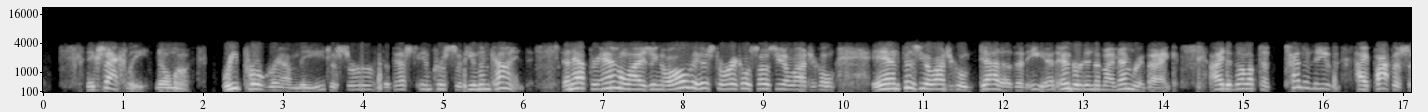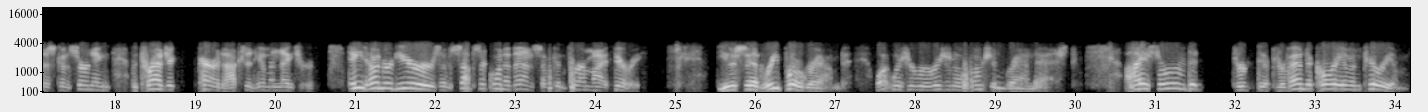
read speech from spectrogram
Exactly, Noma reprogram me to serve the best interests of humankind. And after analyzing all the historical, sociological, and physiological data that he had entered into my memory bank, I developed a tentative hypothesis concerning the tragic paradox in human nature. 800 years of subsequent events have confirmed my theory. You said reprogrammed. What was your original function, Brand asked. I served at the Travandacorium Imperium,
